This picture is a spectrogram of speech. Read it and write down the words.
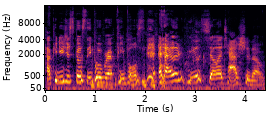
How can you just go sleep over at people's?" and I would feel so attached to them.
